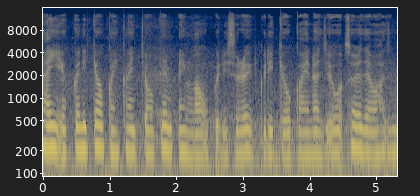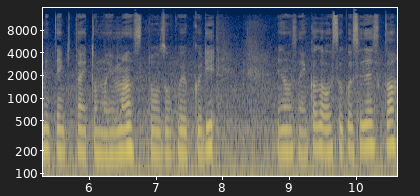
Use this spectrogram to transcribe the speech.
はいゆっくり協会会長ペンペンがお送りするゆっくり協会ラジオ。それでは始めていきたいと思います。どうぞごゆっくり。皆さんいかがお過ごしですか？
